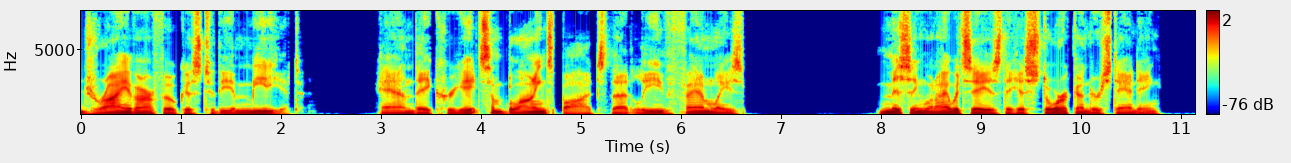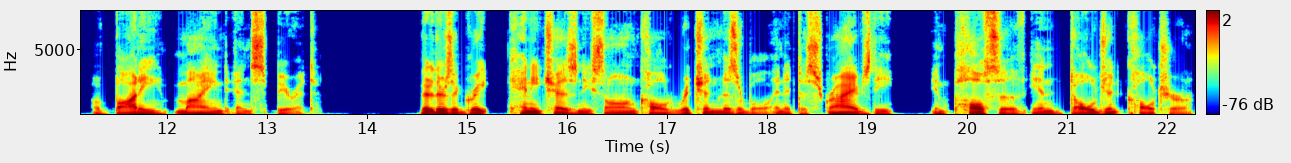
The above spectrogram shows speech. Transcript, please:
drive our focus to the immediate. And they create some blind spots that leave families missing what I would say is the historic understanding of body, mind, and spirit. There, there's a great Kenny Chesney song called Rich and Miserable, and it describes the impulsive, indulgent culture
